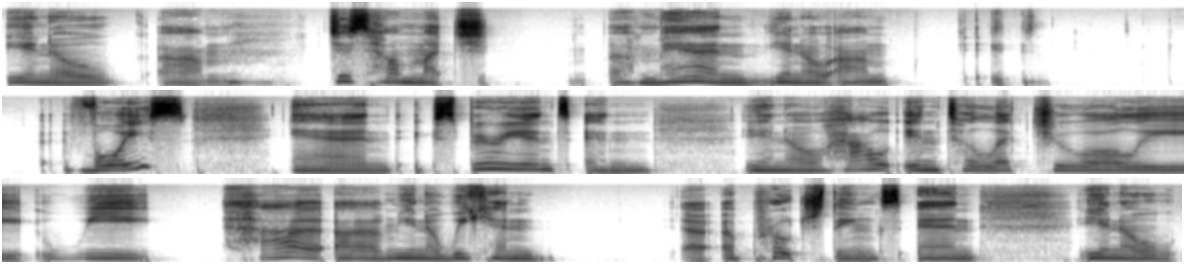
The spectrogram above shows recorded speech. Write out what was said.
you know um just how much a man you know um voice and experience and you know how intellectually we have um you know we can uh, approach things. And you know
